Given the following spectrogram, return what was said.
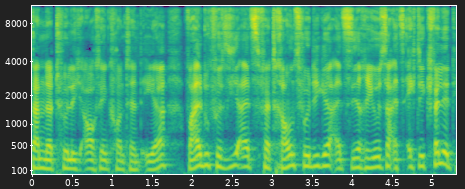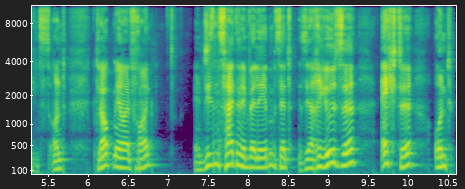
dann natürlich auch den Content eher, weil du für sie als vertrauenswürdige, als seriöse, als echte Quelle dienst. Und glaub mir, mein Freund, in diesen Zeiten, in denen wir leben, sind seriöse, echte und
